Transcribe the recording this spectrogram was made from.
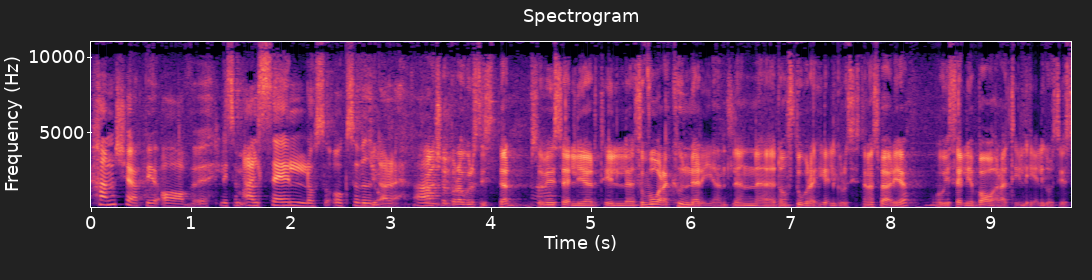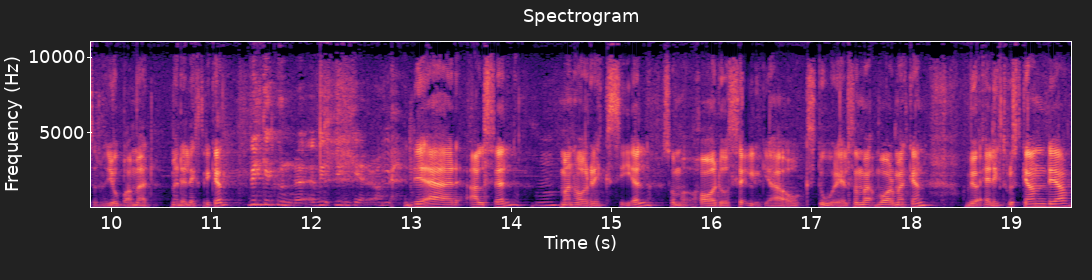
han köper ju av liksom Ahlsell och så, och så vidare. Ja, han köper av grossister. Så, vi säljer till, så våra kunder är egentligen eh, de stora elgrossisterna i Sverige. Och vi säljer bara till elgrossister som jobbar med, med elektriker. Vilka kunder vilka är det då? Det är Ahlsell, mm. man har Rexel som har då Selga och Storel som varumärken. Vi har Elektroskandia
